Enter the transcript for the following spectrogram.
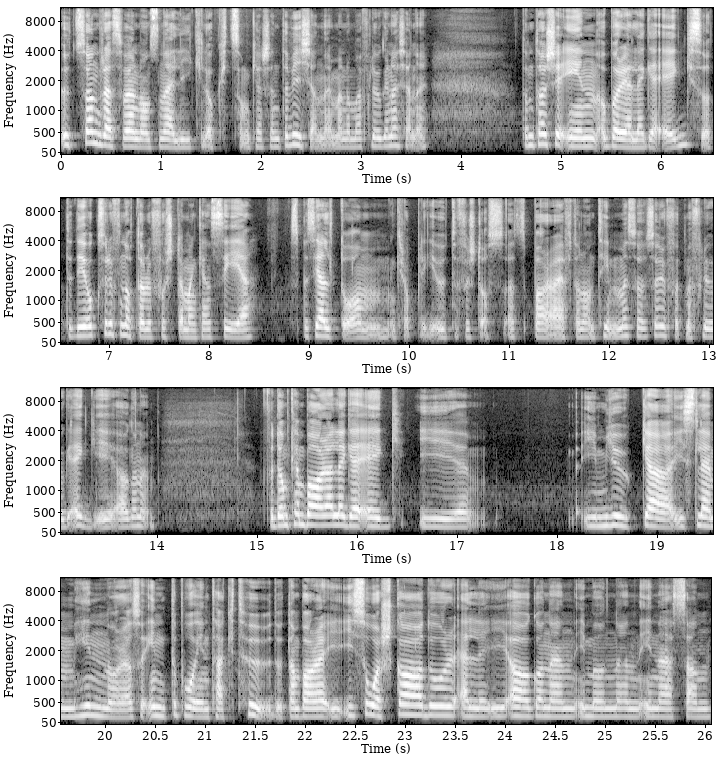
utsöndras väl någon sån här liklukt som kanske inte vi känner men de här flugorna känner. De tar sig in och börjar lägga ägg så att det är också något av det första man kan se Speciellt då om en kropp ligger ute förstås. Att bara efter någon timme så, så är det fullt med flugägg i ögonen. För de kan bara lägga ägg i, i mjuka, i slemhinnor, alltså inte på intakt hud utan bara i, i sårskador eller i ögonen, i munnen, i näsan,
